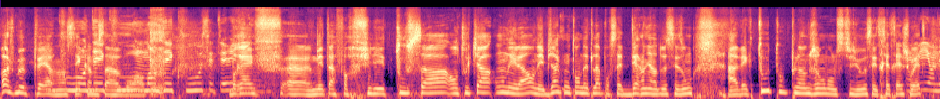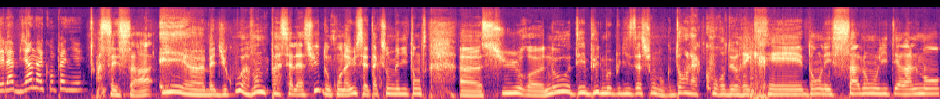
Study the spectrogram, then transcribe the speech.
Oh, je me perds, hein, c'est comme ça. Bon. on en découe, c'est terrible. Bref, euh, métaphore filée, tout ça. En tout cas, on est là, on est bien content d'être là pour cette dernière de saison avec tout, tout plein de gens dans le studio. C'est très, très chouette. Oui, on est là bien accompagnés. C'est ça. Et euh, bah, du coup, avant de passer à la suite, donc on a eu cette action militante euh, sur nos débuts de mobilisation, donc dans la cour de récré, dans les salons littéralement,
